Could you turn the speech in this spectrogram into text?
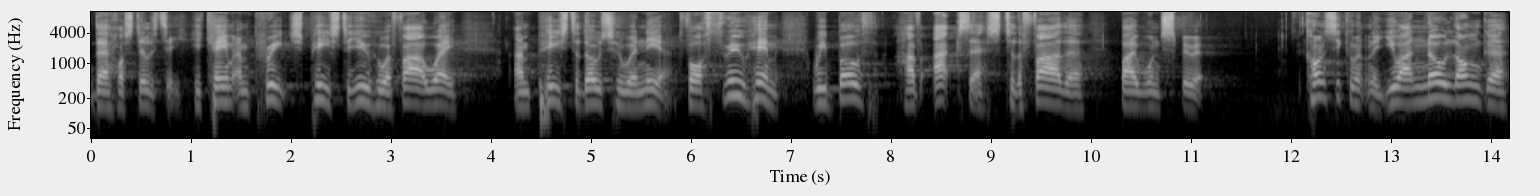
their hostility. He came and preached peace to you who are far away and peace to those who are near. For through him we both have access to the Father by one Spirit. Consequently, you are no longer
